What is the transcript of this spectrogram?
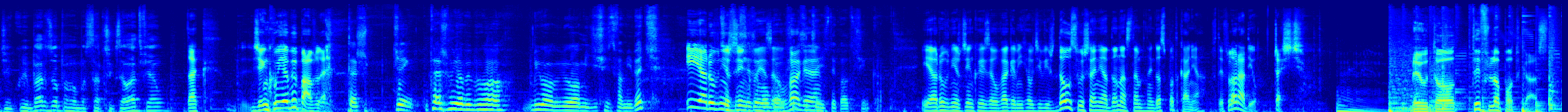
Dziękuję bardzo, Paweł Masarczyk załatwiał. Tak, dziękujemy, Pawle. Też, dzień, też miło by było, miło by było mi dzisiaj z wami być. I ja również Cieszę się, dziękuję za się uwagę. przyczynić tego odcinka. Ja również dziękuję za uwagę, Michał Dziwisz. Do usłyszenia, do następnego spotkania w Tyflo Radio. Cześć. Był to Tyflo Podcast.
